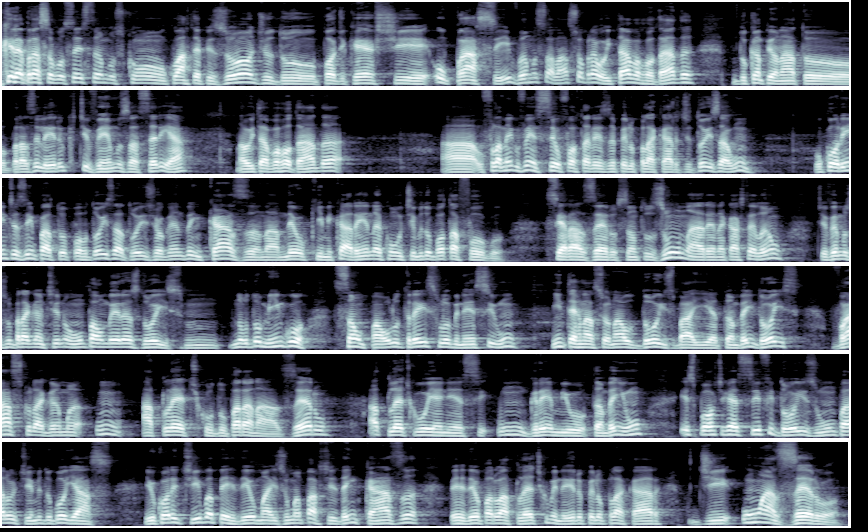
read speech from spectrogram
Aquele abraço a você, estamos com o quarto episódio do podcast O Passe e vamos falar sobre a oitava rodada do Campeonato Brasileiro que tivemos a Série A. Na oitava rodada, a, o Flamengo venceu o Fortaleza pelo placar de 2 a 1 o Corinthians empatou por 2 a 2 jogando em casa na Neoquímica Arena com o time do Botafogo. Ceará 0, Santos 1 na Arena Castelão. Tivemos o Bragantino 1, Palmeiras 2. Hum, no domingo, São Paulo 3, Fluminense 1, Internacional 2, Bahia também 2, Vasco da Gama 1, Atlético do Paraná 0, Atlético Goianiense 1, Grêmio também 1, Esporte Recife 2, 1 para o time do Goiás. E o Coritiba perdeu mais uma partida em casa, perdeu para o Atlético Mineiro pelo placar de 1 a 0.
